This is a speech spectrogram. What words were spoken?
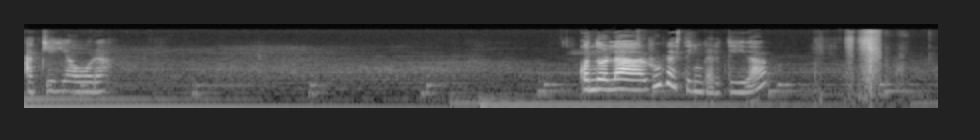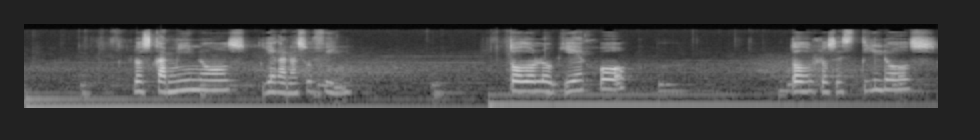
aquí y ahora. Cuando la runa está invertida, los caminos llegan a su fin. Todo lo viejo todos los estilos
